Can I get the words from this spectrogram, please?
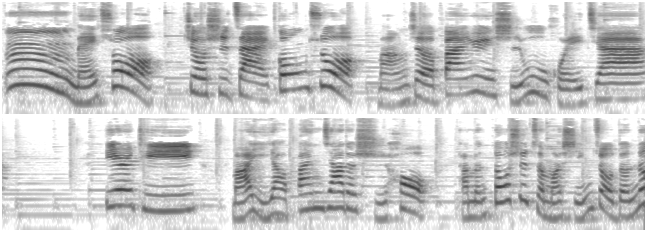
嗯，没错，就是在工作，忙着搬运食物回家。第二题，蚂蚁要搬家的时候，它们都是怎么行走的呢？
